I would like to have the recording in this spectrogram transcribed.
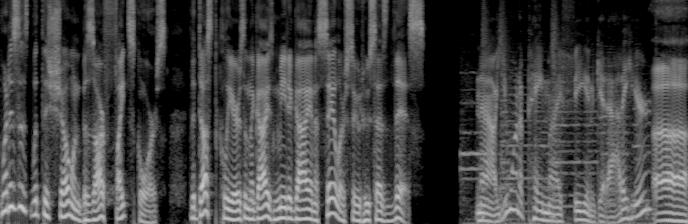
What is this with this show and bizarre fight scores? The dust clears and the guys meet a guy in a sailor suit who says this. Now, you want to pay my fee and get out of here? Uh,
